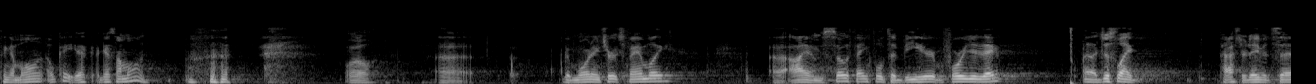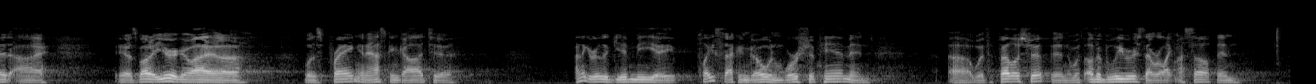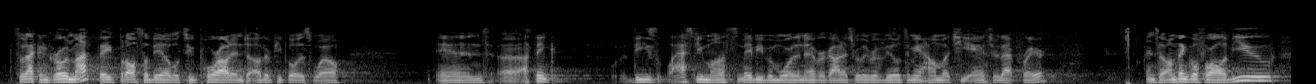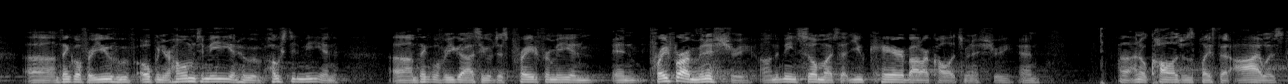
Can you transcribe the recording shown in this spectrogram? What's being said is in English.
Think I'm on. Okay, I guess I'm on. well, uh, good morning, church family. Uh, I am so thankful to be here before you today. Uh, just like Pastor David said, I it was about a year ago. I uh, was praying and asking God to, I think, really give me a place I can go and worship Him and uh, with fellowship and with other believers that were like myself, and so that I can grow in my faith, but also be able to pour out into other people as well. And uh, I think these last few months, maybe even more than ever, God has really revealed to me how much He answered that prayer. And so I'm thankful for all of you. Uh, I'm thankful for you who've opened your home to me and who have hosted me. And uh, I'm thankful for you guys who have just prayed for me and, and prayed for our ministry. Um, it means so much that you care about our college ministry. And uh, I know college was a place that I was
